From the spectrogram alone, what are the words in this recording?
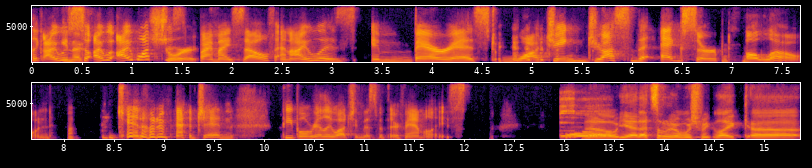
Like I was, so I, I watched short- this by myself, and I was embarrassed watching just the excerpt alone. I cannot imagine people really watching this with their families. No, yeah, that's something I wish we like. uh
